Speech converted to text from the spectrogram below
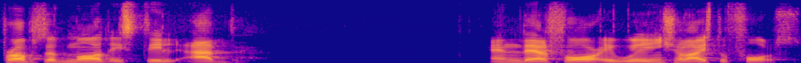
props.mod is still add. And therefore, it will initialize to false.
